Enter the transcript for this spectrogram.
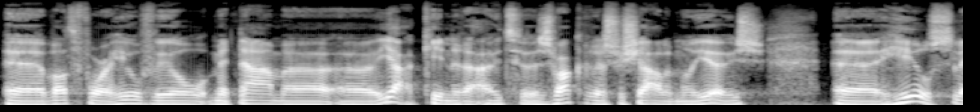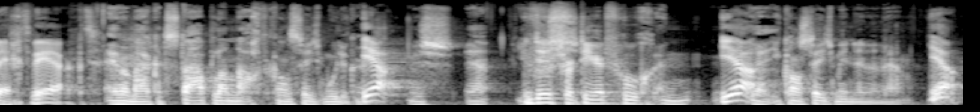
Ja. wat voor heel veel, met name ja, kinderen uit uh, zwakkere sociale milieus uh, heel slecht werkt. En we maken het stapelen aan de achterkant steeds moeilijker. Ja. Dus ja, je dus, sorteert vroeg en ja. ja. je kan steeds minder daarna. Ja.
